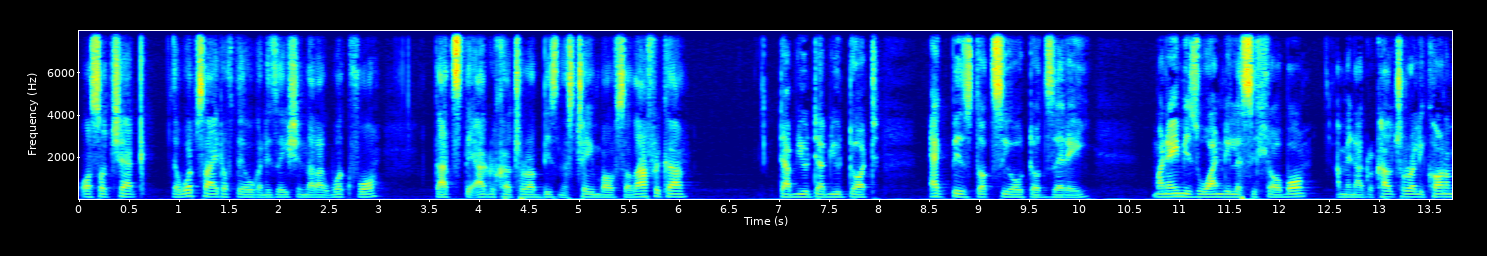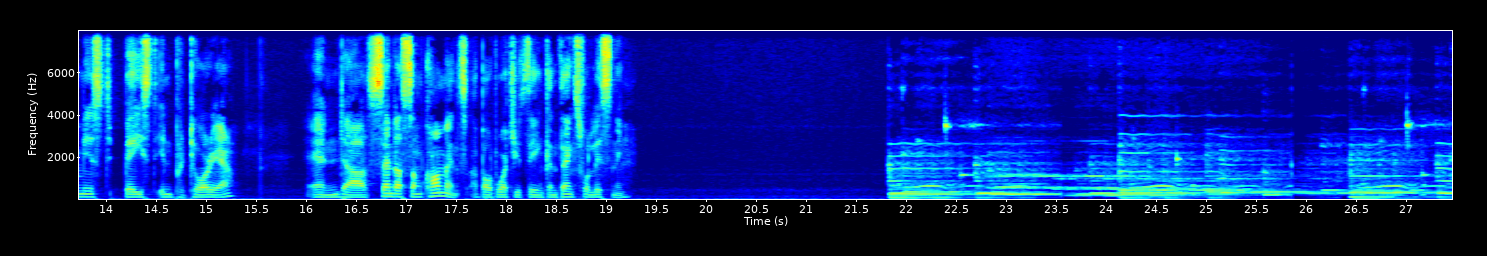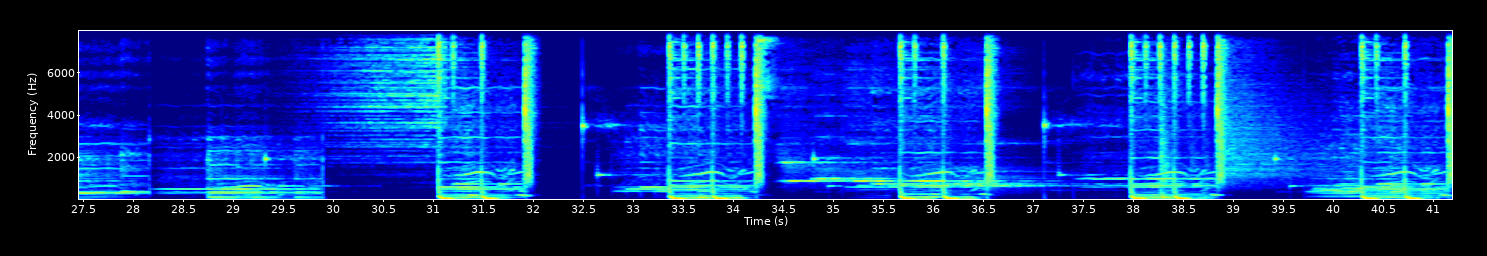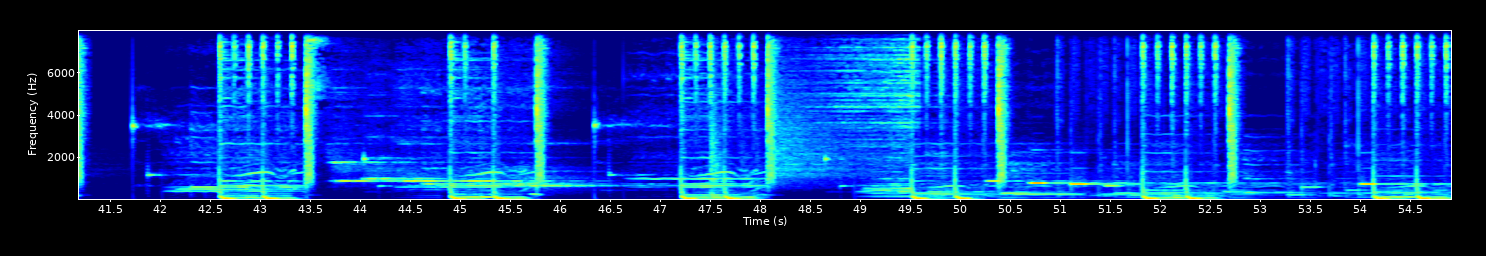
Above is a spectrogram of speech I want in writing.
Also, check the website of the organization that I work for. That's the Agricultural Business Chamber of South Africa, www.agbiz.co.za. My name is Wandile Sihlobo. I'm an agricultural economist based in Pretoria. And uh, send us some comments about what you think. And thanks for listening.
